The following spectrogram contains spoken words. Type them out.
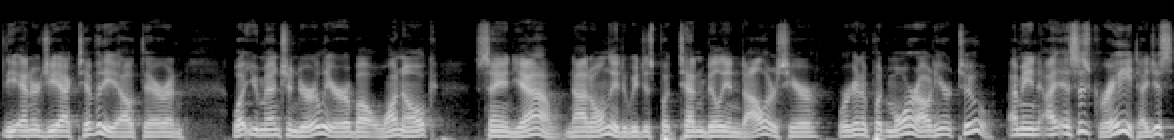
the energy activity out there. And what you mentioned earlier about ONEOK saying, yeah, not only did we just put $10 billion here, we're going to put more out here too. I mean, I, this is great. I just,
